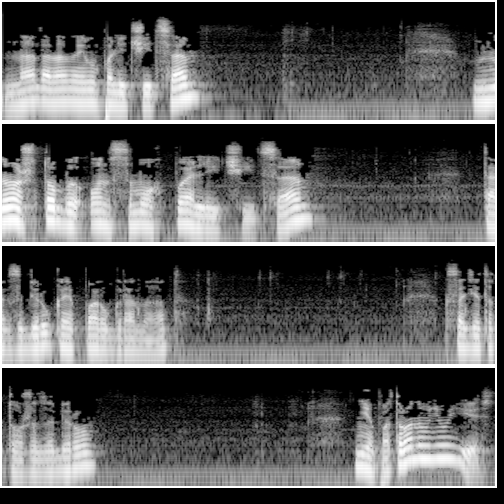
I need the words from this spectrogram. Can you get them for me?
надо, надо ему полечиться. Но чтобы он смог полечиться... Так, заберу-ка я пару гранат. Кстати, это тоже заберу. Не, патроны у него есть.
